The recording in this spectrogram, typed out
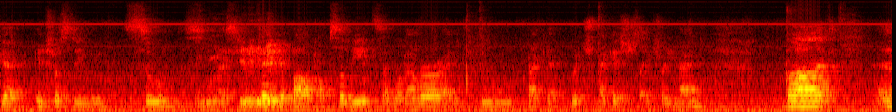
get interesting soon, as soon as you think about obsoletes and whatever, and who packet, which package is actually meant. But uh,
